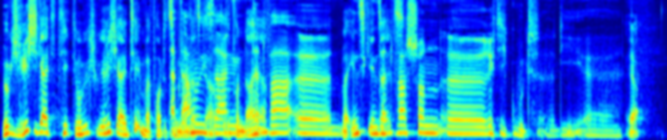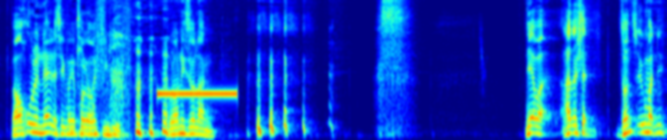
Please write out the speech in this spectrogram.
wirklich richtig geile, The- wirklich, richtig geile Themen bei Pforte zum da Jenseits muss ich gehabt. sagen, Also von daher, das war, äh, oder ins Jenseits, das war schon äh, richtig gut. äh, Die, äh, war auch ohne Nell, deswegen war die Folge auch richtig gut. Und auch nicht so lang. nee, aber hat euch sonst irgendwann in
